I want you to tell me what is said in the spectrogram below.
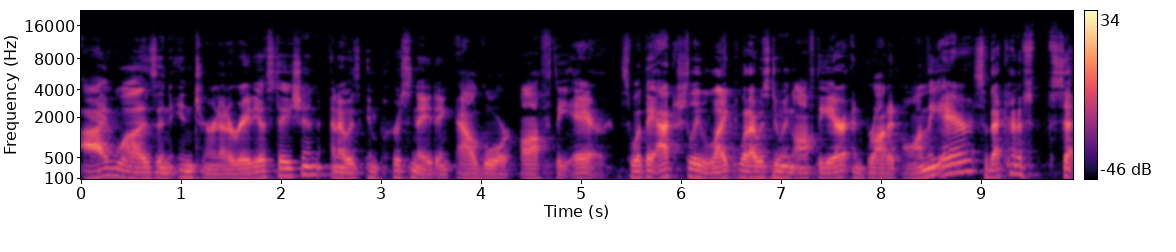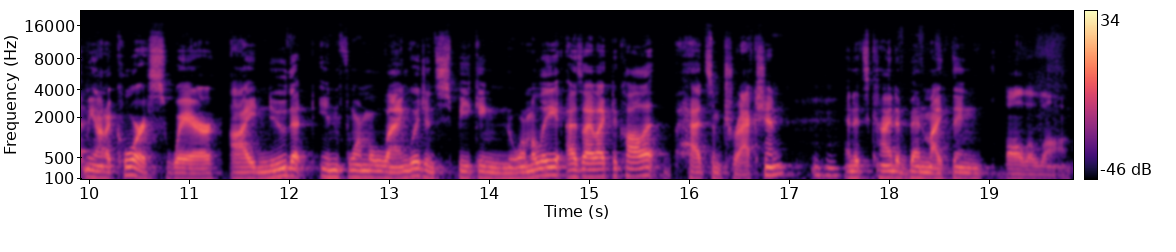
I was an intern at a radio station and I was impersonating Al Gore off the air. So, what they actually liked what I was doing off the air and brought it on the air. So, that kind of set me on a course where I knew that informal language and speaking normally, as I like to call it, had some traction. Mm-hmm. And it's kind of been my thing all along.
